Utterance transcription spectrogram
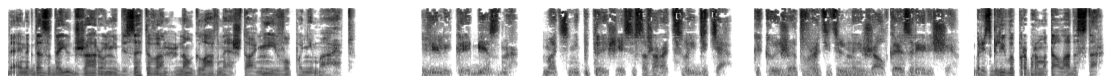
Да, иногда задают жару не без этого, но главное, что они его понимают. «Великая бездна! Мать, не пытающаяся сожрать свое дитя! Какое же отвратительное и жалкое зрелище!» Брезгливо пробормотал Адастар,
